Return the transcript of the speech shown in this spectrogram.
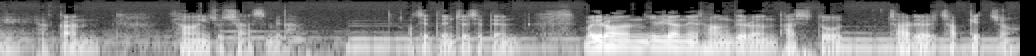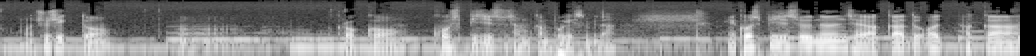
예, 약간 상황이 좋지 않습니다. 어쨌든 저쨌든 뭐 이런 일련의 상황들은 다시 또 자리를 잡겠죠. 뭐 주식도 어, 그렇고 코스피 지수 잠깐 보겠습니다. 예, 코스피 지수는 제가 아까도 어, 아까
